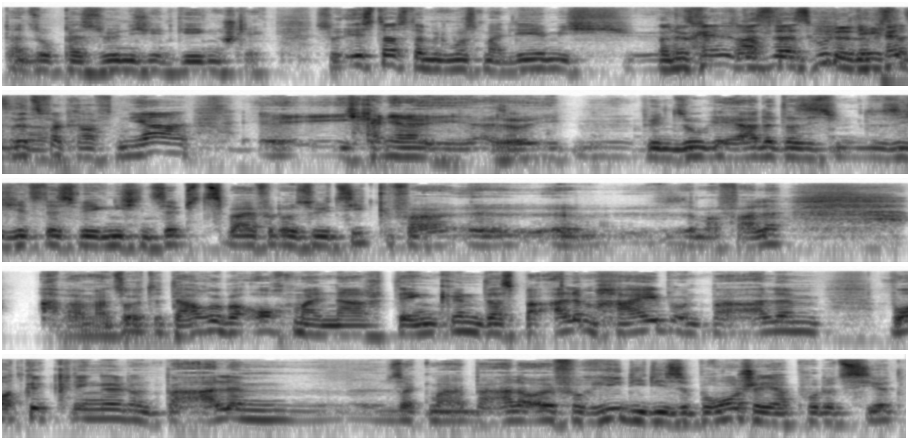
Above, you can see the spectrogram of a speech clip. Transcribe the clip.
dann so persönlich entgegenschlägt. So ist das, damit muss man leben. Ich du kennst, das ist das Gute, du kennst es verkraften. Ja, äh, ich kann ja, also ich bin so geerdet, dass ich, dass ich jetzt deswegen nicht in Selbstzweifel oder Suizidgefahr äh, äh, sag mal, falle. Aber man sollte darüber auch mal nachdenken, dass bei allem Hype und bei allem Wortgeklingel und bei allem, sag mal, bei aller Euphorie, die diese Branche ja produziert,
